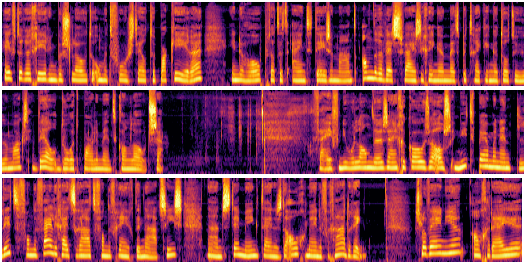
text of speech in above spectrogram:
heeft de regering besloten om het voorstel te parkeren, in de hoop dat het eind deze maand andere wetswijzigingen met betrekkingen tot de huurmarkt wel door het parlement kan loodsen. Vijf nieuwe landen zijn gekozen als niet-permanent lid van de Veiligheidsraad van de Verenigde Naties na een stemming tijdens de algemene vergadering. Slovenië, Algerije,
